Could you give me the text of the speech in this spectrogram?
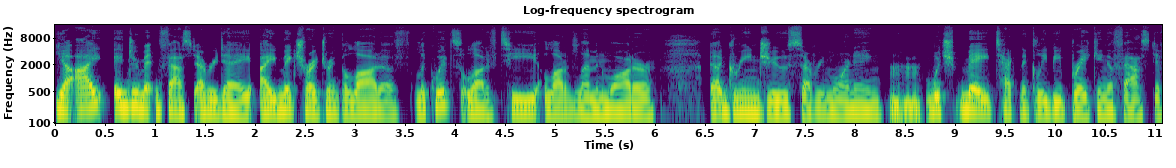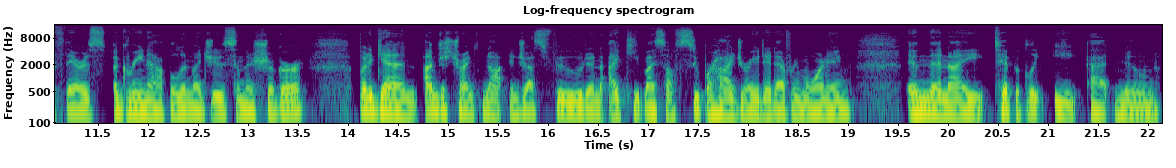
Yeah, I intermittent fast every day. I make sure I drink a lot of liquids, a lot of tea, a lot of lemon water, uh, green juice every morning, mm-hmm. which may technically be breaking a fast if there's a green apple in my juice and there's sugar. But again, I'm just trying to not ingest food and I keep myself super hydrated every morning. And then I typically eat at noon.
